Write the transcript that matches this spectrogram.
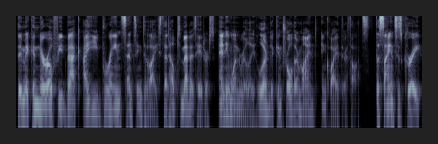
They make a neurofeedback, i.e., brain sensing device that helps meditators, anyone really, learn to control their mind and quiet their thoughts. The science is great,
